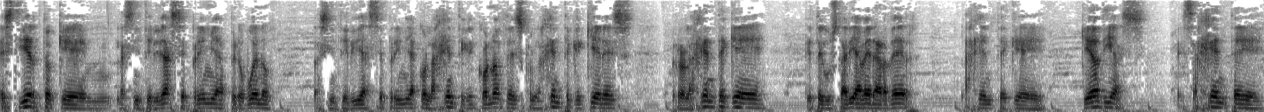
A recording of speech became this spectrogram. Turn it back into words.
es cierto que mm, la sinceridad se premia, pero bueno, la sinceridad se premia con la gente que conoces, con la gente que quieres, pero la gente que, que te gustaría ver arder, la gente que, que odias, esa gente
